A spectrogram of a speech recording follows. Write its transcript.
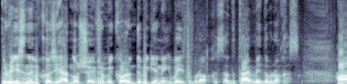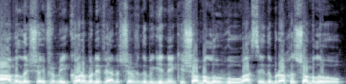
The reason is because he had no shofar mikor in the beginning, based the brachas. At the time, made the brachas. Ha have a shofar mikor, but if he had a shofar in the beginning, kishamaluhu, I say the brachas shamaluhu.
